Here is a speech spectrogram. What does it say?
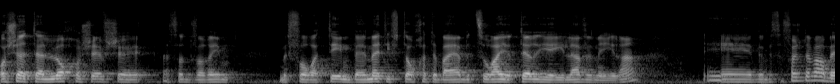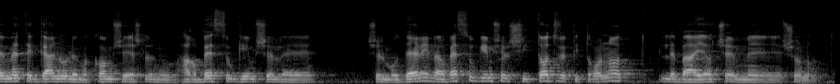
או שאתה לא חושב שלעשות דברים מפורטים באמת יפתור לך את הבעיה בצורה יותר יעילה ומהירה. אה, ובסופו של דבר באמת הגענו למקום שיש לנו הרבה סוגים של, אה, של מודלים והרבה סוגים של שיטות ופתרונות לבעיות שהן אה, שונות.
